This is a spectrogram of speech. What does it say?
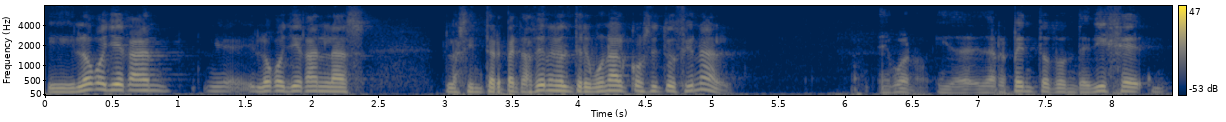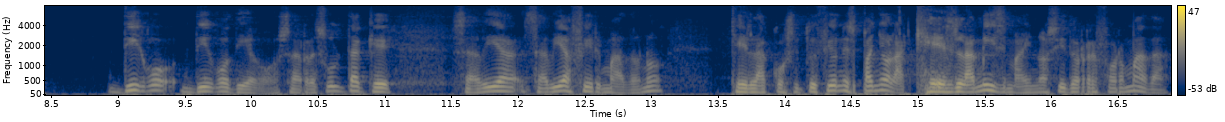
Y luego llegan, eh, y luego llegan las, las interpretaciones del Tribunal Constitucional. Eh, bueno, y de, de repente donde dije digo, digo Diego, o sea, resulta que se había, se había afirmado, ¿no? que la Constitución española, que es la misma y no ha sido reformada,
